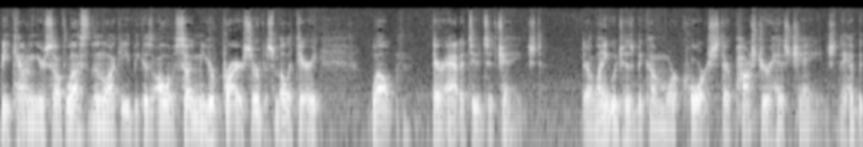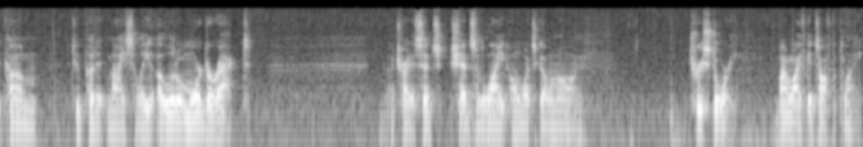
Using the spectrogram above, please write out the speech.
be counting yourself less than lucky because all of a sudden your prior service military, well, their attitudes have changed. Their language has become more coarse. Their posture has changed. They have become to put it nicely, a little more direct. I try to shed some light on what's going on. True story. My wife gets off the plane.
